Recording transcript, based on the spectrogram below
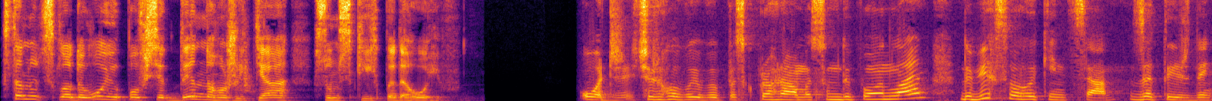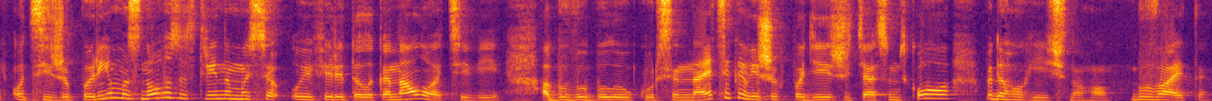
стануть складовою повсякденного життя сумських педагогів. Отже, черговий випуск програми Сумдипо онлайн добіг свого кінця. За тиждень о цій же порі ми знову зустрінемося у ефірі телеканалу АТВ, аби ви були у курсі найцікавіших подій життя сумського педагогічного. Бувайте!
